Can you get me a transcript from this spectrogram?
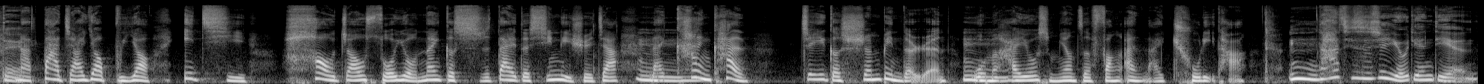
对，那大家要不要一起号召所有那个时代的心理学家来看看这一个生病的人，我们还有什么样子的方案来处理他？嗯，他其实是有一点点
